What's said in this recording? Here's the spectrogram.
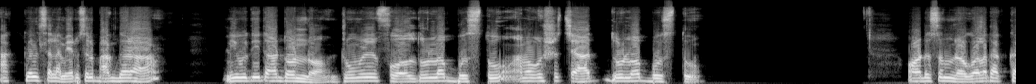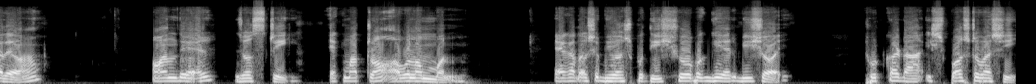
আক্কেল সালাম এর হচ্ছে বাগধারা নিবেদিতার দণ্ড, ডুমুরের ফল, দুর্লভ বস্তু অমাবস্যার চাঁদ, দুর্লভ বস্তু। অর্ধচন্দ্র, গলা ধাক্কা দেওয়া, অন্ধের যষ্টি, একমাত্র অবলম্বন। একাদশে বৃহস্পতি, সৌভাগ্যের বিষয়, ঠুটকাটা, স্পষ্টভাষী।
